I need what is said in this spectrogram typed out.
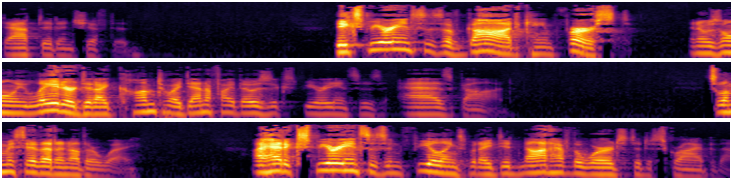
adapted and shifted. The experiences of God came first, and it was only later did I come to identify those experiences as God. So let me say that another way. I had experiences and feelings, but I did not have the words to describe them.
